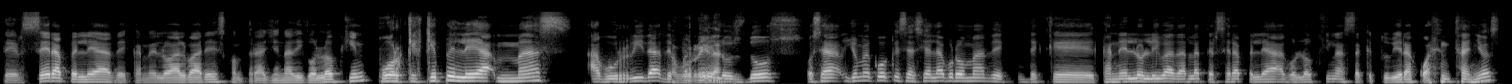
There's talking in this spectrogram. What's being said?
tercera pelea de Canelo Álvarez contra Gennady Golovkin, porque qué pelea más aburrida de parte de Aburrida. los dos. O sea, yo me acuerdo que se hacía la broma de, de que Canelo le iba a dar la tercera pelea a Golovkin hasta que tuviera 40 años,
